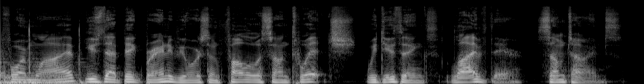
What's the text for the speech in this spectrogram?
perform live, use that big brand of yours and follow us on Twitch. We do things live there sometimes.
